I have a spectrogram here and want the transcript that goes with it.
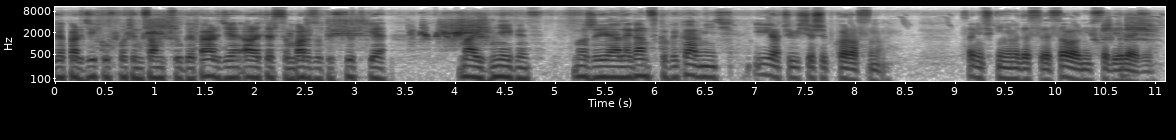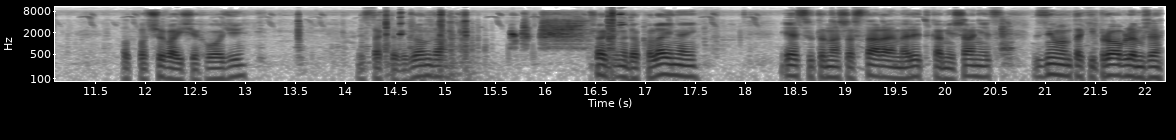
gepardzików po tym samcu gepardzie, ale też są bardzo tuściutkie. Ma ich mniej, więc może je elegancko wykarmić i oczywiście szybko rosną. Samiczki nie będę stresował, niech sobie leży. Odpoczywa i się chłodzi. Więc tak to wygląda. Przechodzimy do kolejnej. Jest tu ta nasza stara emerytka, mieszaniec. Z nią mam taki problem, że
